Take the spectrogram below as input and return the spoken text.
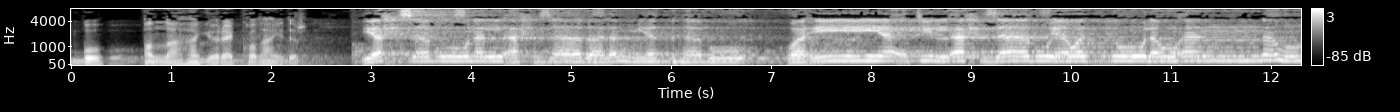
Bu Allah'a göre kolaydır. يَحْسَبُونَ الْأَحْزَابَ لَمْ يَذْهَبُوا وَإِنْ يَأْتِ الْأَحْزَابُ يَوَدُّوا لَوْ أَنَّهُمْ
